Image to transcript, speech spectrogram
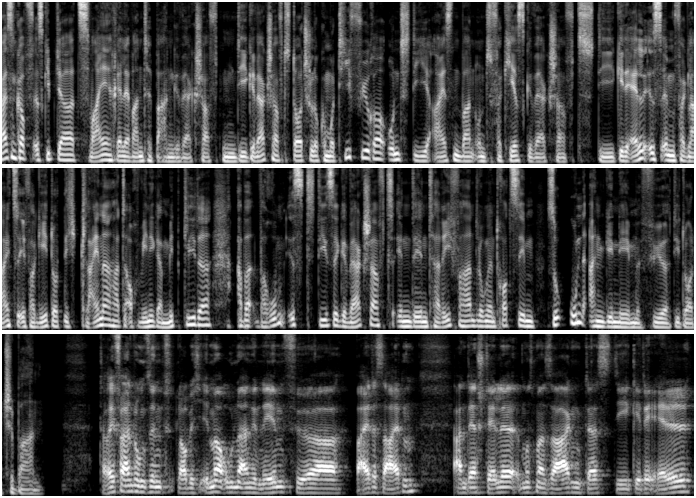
Heißenkopf, es gibt ja zwei relevante Bahngewerkschaften, die Gewerkschaft Deutsche Lokomotivführer und die Eisenbahn- und Verkehrsgewerkschaft. Die GDL ist im Vergleich zur EVG deutlich kleiner, hat auch weniger Mitglieder. Aber warum ist diese Gewerkschaft in den Tarifverhandlungen trotzdem so unangenehm für die Deutsche Bahn? Tarifverhandlungen sind, glaube ich, immer unangenehm für beide Seiten. An der Stelle muss man sagen, dass die GDL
